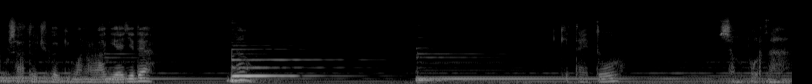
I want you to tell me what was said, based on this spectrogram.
2001 juga gimana lagi aja dah. No. Kita itu sempurna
